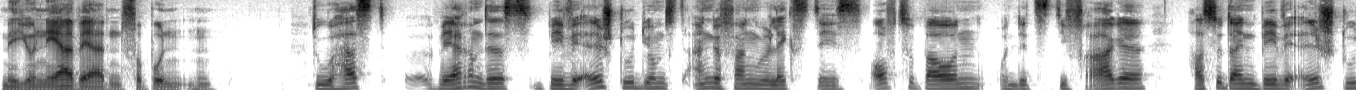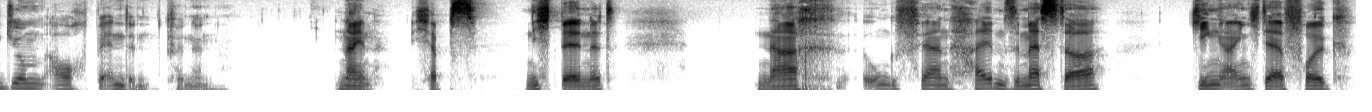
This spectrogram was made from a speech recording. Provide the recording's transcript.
Millionär werden verbunden. Du hast während des BWL-Studiums angefangen, Relax Days aufzubauen. Und jetzt die Frage, hast du dein BWL-Studium auch beenden können? Nein, ich habe es nicht beendet. Nach ungefähr einem halben Semester ging eigentlich der Erfolg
